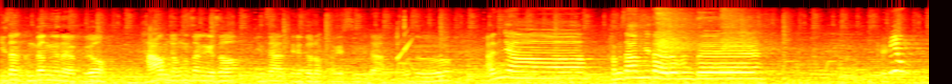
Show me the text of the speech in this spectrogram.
이상 금강연아였고요. 다음 영상에서 인사드리도록 하겠습니다. 모두 안녕! 감사합니다, 여러분들! 뿅!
